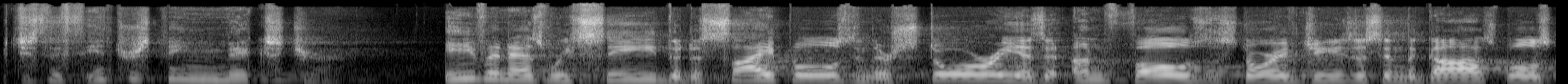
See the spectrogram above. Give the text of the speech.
Which is this interesting mixture even as we see the disciples and their story as it unfolds, the story of Jesus in the Gospels,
